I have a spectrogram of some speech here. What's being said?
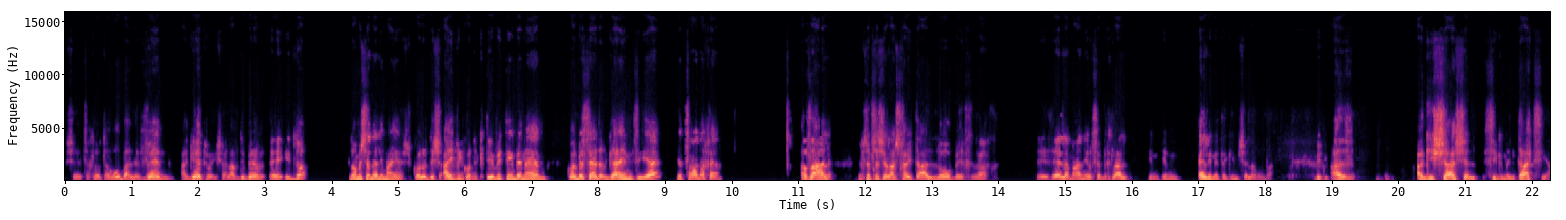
שצריך להיות ארובה, לבין ה-gateway שעליו דיבר עידו, לא משנה לי מה יש. כל עוד יש IP קונקטיביטי ביניהם, הכל בסדר. גם אם זה יהיה יצרן אחר. אבל אני חושב שהשאלה שלך הייתה לא בהכרח זה, אלא מה אני עושה בכלל אם, אם אין לי מתגים של ערובה. בדיוק. אז הגישה של סיגמנטציה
